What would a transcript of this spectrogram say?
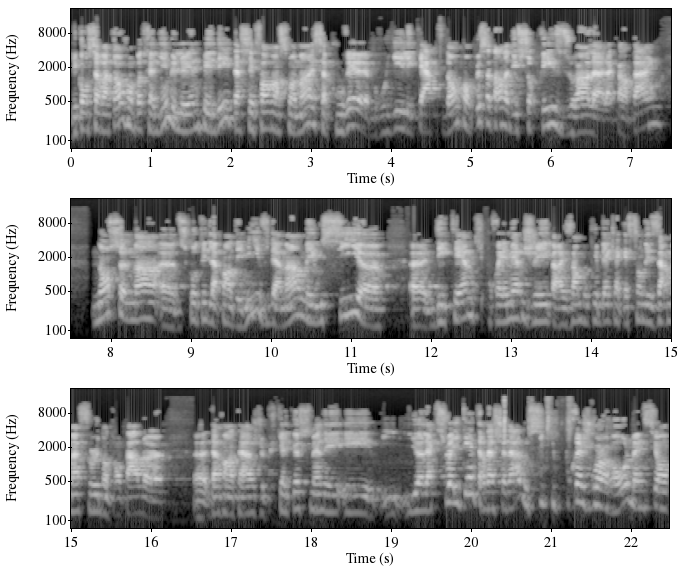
les conservateurs vont pas très bien, mais le NPD est assez fort en ce moment et ça pourrait brouiller les cartes. Donc, on peut s'attendre à des surprises durant la, campagne, non seulement euh, du côté de la pandémie, évidemment, mais aussi euh, des thèmes qui pourraient émerger. Par exemple, au Québec, la question des armes à feu dont on parle euh, euh, davantage depuis quelques semaines. Et, il y a l'actualité internationale aussi qui pourrait jouer un rôle, même si on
